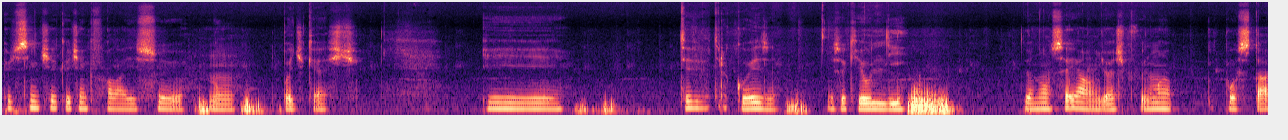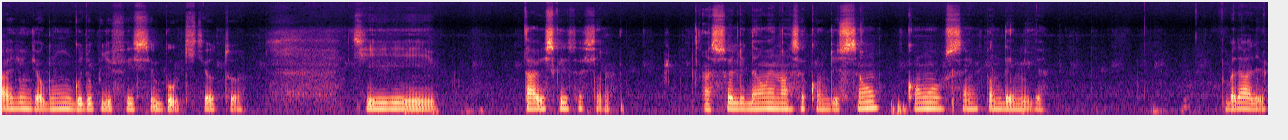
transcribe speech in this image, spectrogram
eu sentia que eu tinha que falar isso num podcast. E teve outra coisa. Isso aqui eu li. Eu não sei aonde, eu acho que foi numa postagem de algum grupo de Facebook que eu tô. Que tava escrito assim: A solidão é nossa condição com ou sem pandemia. Brother.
